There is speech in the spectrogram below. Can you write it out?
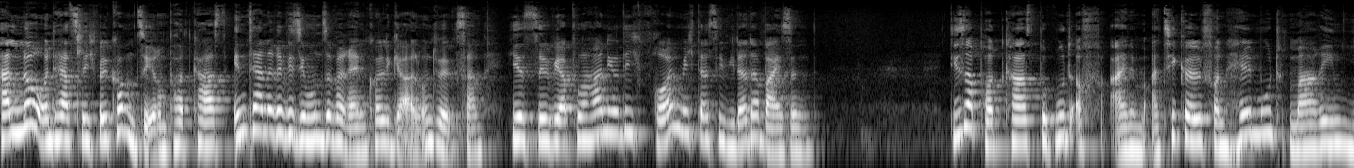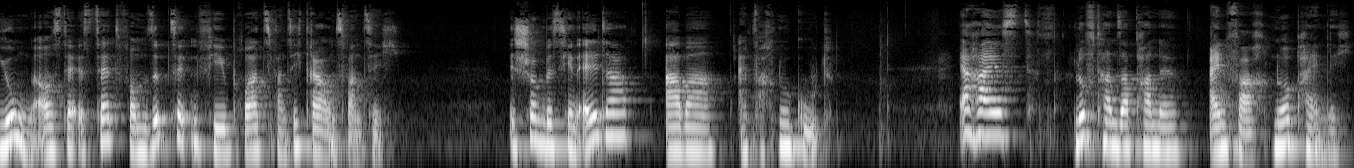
Hallo und herzlich willkommen zu Ihrem Podcast Interne Revision souverän, kollegial und wirksam. Hier ist Silvia Puhani und ich freue mich, dass Sie wieder dabei sind. Dieser Podcast beruht auf einem Artikel von Helmut Marin Jung aus der SZ vom 17. Februar 2023. Ist schon ein bisschen älter, aber einfach nur gut. Er heißt Lufthansa-Panne, einfach nur peinlich.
